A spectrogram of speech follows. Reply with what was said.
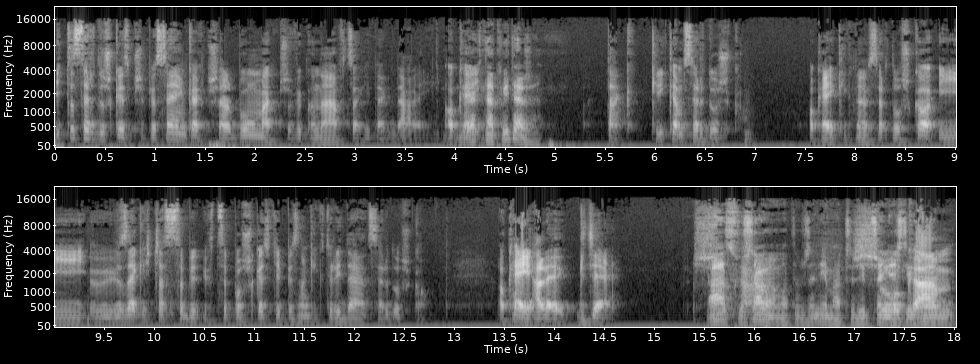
I to serduszko jest przy piosenkach, przy albumach, przy wykonawcach i tak dalej. Okej. Jak na Twitterze. Tak, klikam serduszko. Ok, kliknąłem serduszko i y, za jakiś czas sobie chcę poszukać tej piosenki, której dałem serduszko. Okej, ale gdzie? A, Szukam, słyszałem o tym, że nie ma, czyli przenieśli... Szukam,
